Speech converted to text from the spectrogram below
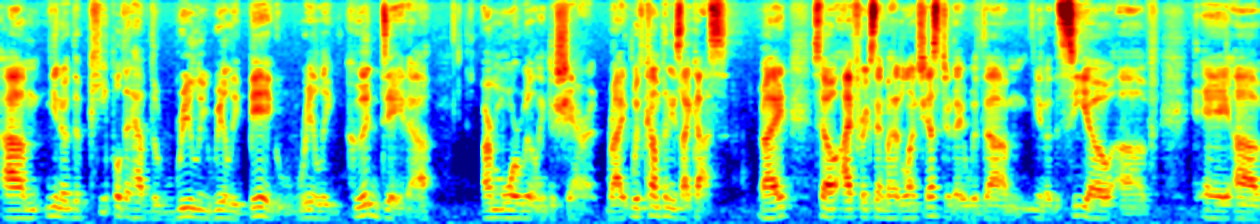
um, you know the people that have the really really big, really good data are more willing to share it, right, with companies like us right? So I, for example, had lunch yesterday with um, you know the CEO of a uh,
